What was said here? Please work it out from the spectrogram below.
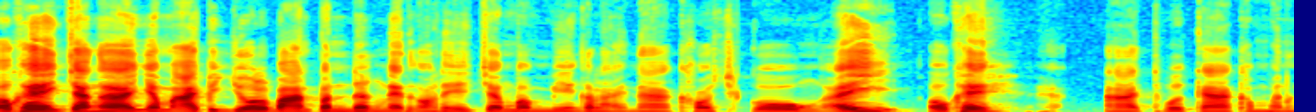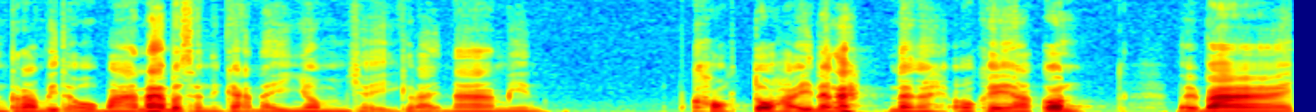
OK អញ្ចឹងខ្ញុំអាចពន្យល់បានប៉ុណ្ណឹងអ្នកទាំងអស់គ្នាអញ្ចឹងបើមានកន្លែងណាខុសឆ្គងអី OK អាចធ្វើការ comment ក្នុងក្រោមវីដេអូបានណាបើសិនករណីខ្ញុំនិយាយកន្លែងណាមានខុសទាស់អីហ្នឹងហ្នឹងហើយ OK អរគុណ bye bye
